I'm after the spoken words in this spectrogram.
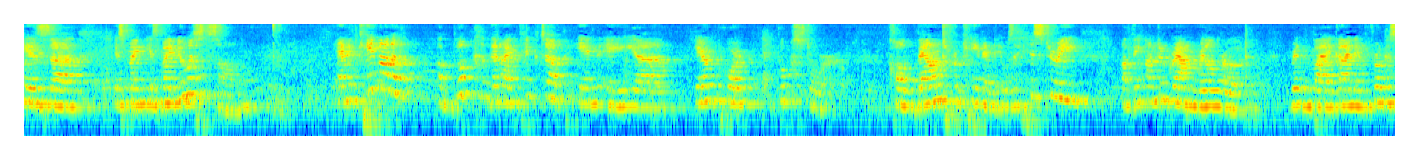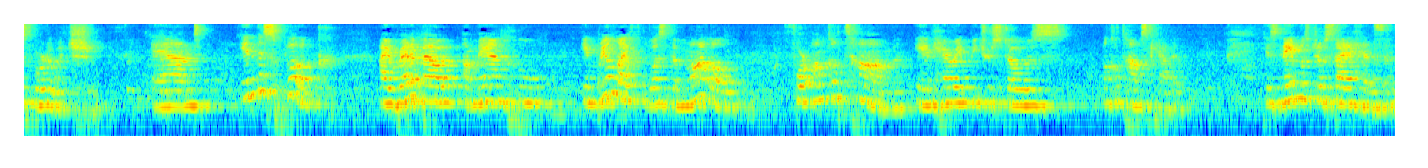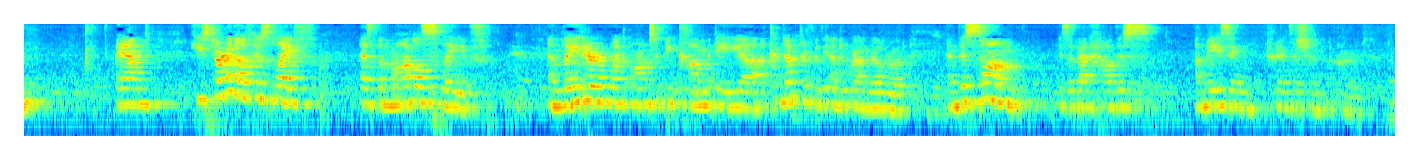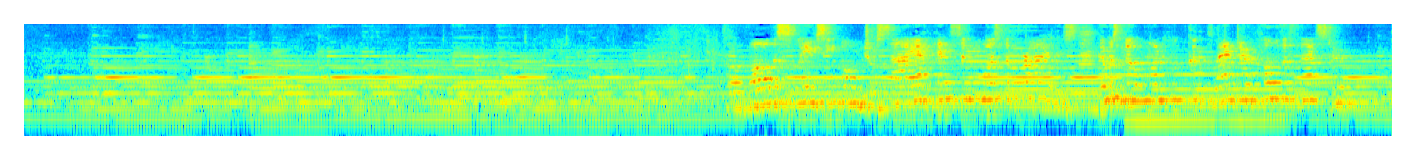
is, uh, is, my, is my newest song, and it came out of a book that I picked up in a uh, airport bookstore called Bound for Canaan. It was a history of the Underground Railroad written by a guy named Fergus Bordewich. And in this book, I read about a man who, in real life, was the model for Uncle Tom in Harriet Beecher Stowe's Uncle Tom's Cabin. His name was Josiah Henson, and he started off his life as the model slave, and later went on to become a, uh, a conductor for the Underground Railroad. And this song is about how this amazing transition occurred. Of all the slaves he owned, Josiah Henson was the prize. There was no one who could plant or hoe the faster.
